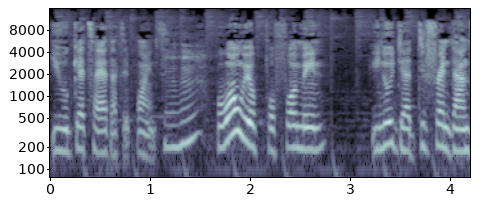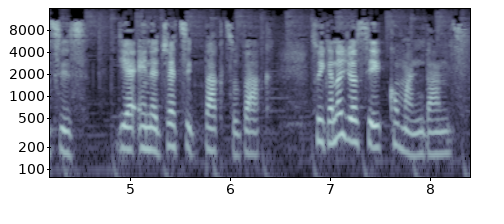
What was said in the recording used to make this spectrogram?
You will get tired at a point. Mm-hmm. But when we are performing, you know, there are different dances. They are energetic back to back. So you cannot just say, come and dance.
